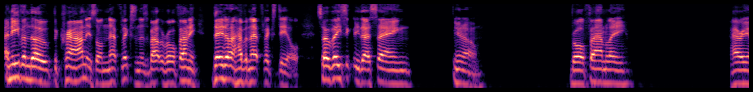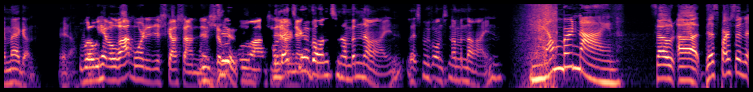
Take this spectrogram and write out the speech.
and even though The Crown is on Netflix and is about the royal family, they don't have a Netflix deal. So basically, they're saying you know, royal family, Harry and Meghan. You know. Well, we have a lot more to discuss on this. We so do. We'll move well, let's next... move on to number nine. Let's move on to number nine. Number nine. So uh, this person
